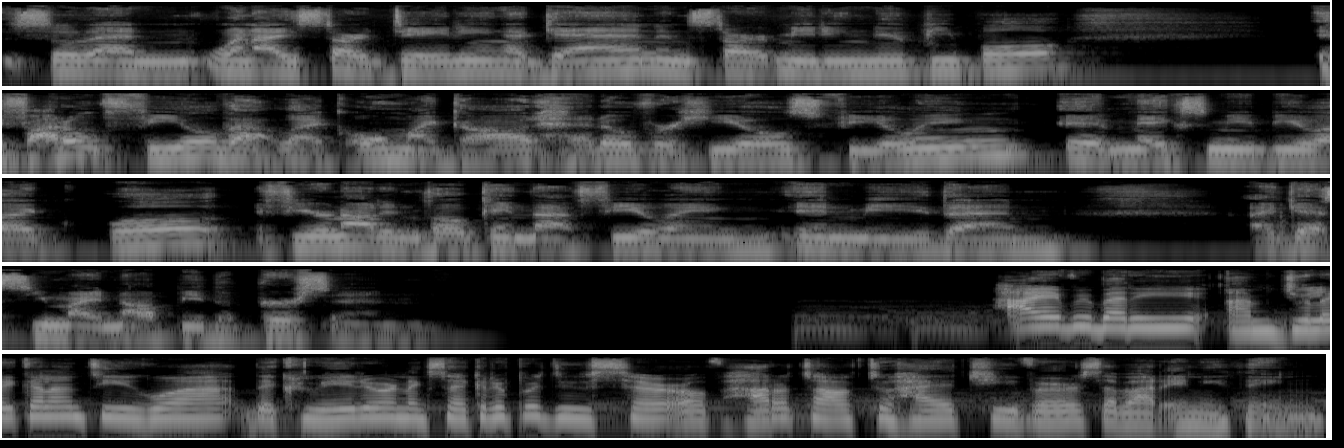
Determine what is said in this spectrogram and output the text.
So then when I start dating again and start meeting new people, if I don't feel that like, oh my God, head over heels feeling, it makes me be like, well, if you're not invoking that feeling in me, then I guess you might not be the person. Hi, everybody. I'm Juleyka Lantigua, the creator and executive producer of How to Talk to High Achievers About Anything.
